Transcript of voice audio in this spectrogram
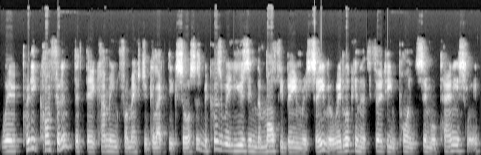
We're pretty confident that they're coming from extragalactic sources because we're using the multi beam receiver. We're looking at 13 points simultaneously.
